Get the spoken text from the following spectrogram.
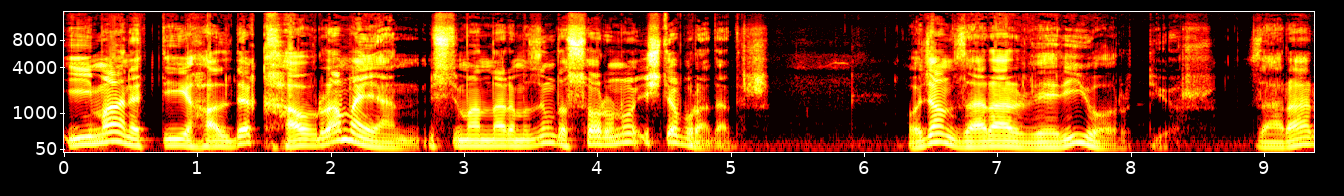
iman ettiği halde kavramayan Müslümanlarımızın da sorunu işte buradadır. Hocam zarar veriyor diyor. Zarar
